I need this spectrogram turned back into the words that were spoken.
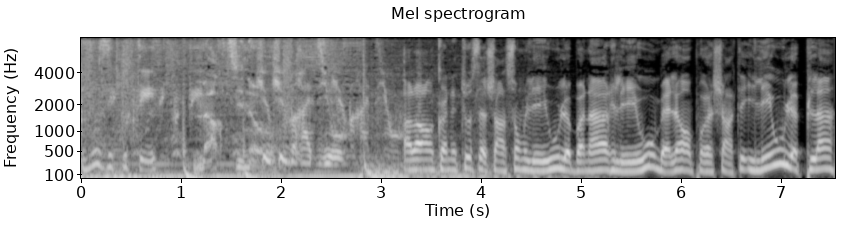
Vous écoutez Martineau. Cube Radio. Alors, on connaît tous la chanson Il est où le bonheur, il est où? Ben là, on pourrait chanter Il est où le plan?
